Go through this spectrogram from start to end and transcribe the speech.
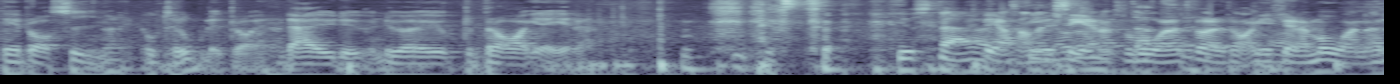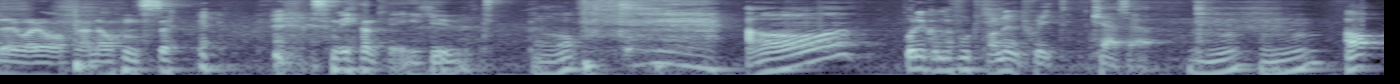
Det är bra syner. Otroligt bra. Där är ju du, du har ju gjort bra grejer där. Just Just där har Vi har analyserat på vårt företag i flera månader vad det var för annonser som egentligen gick ut. Ja. Ja. Och det kommer fortfarande ut skit kan jag säga. Mm, Ja,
